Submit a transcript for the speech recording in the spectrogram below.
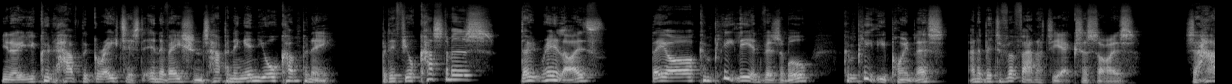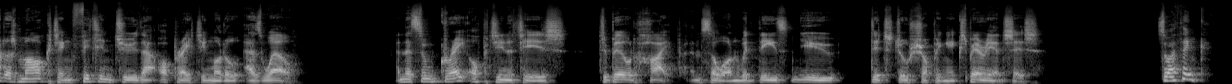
You know, you could have the greatest innovations happening in your company, but if your customers don't realize, they are completely invisible, completely pointless, and a bit of a vanity exercise. So, how does marketing fit into that operating model as well? And there's some great opportunities to build hype and so on with these new digital shopping experiences. So, I think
